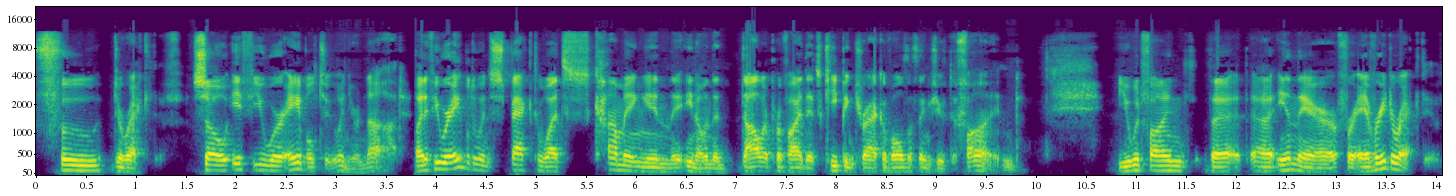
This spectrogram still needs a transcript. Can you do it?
foo directive. So if you were able to, and you're not, but if you were able to inspect what's coming in the, you know, in the dollar provide that's keeping track of all the things you've defined, you would find that uh, in there for every directive,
